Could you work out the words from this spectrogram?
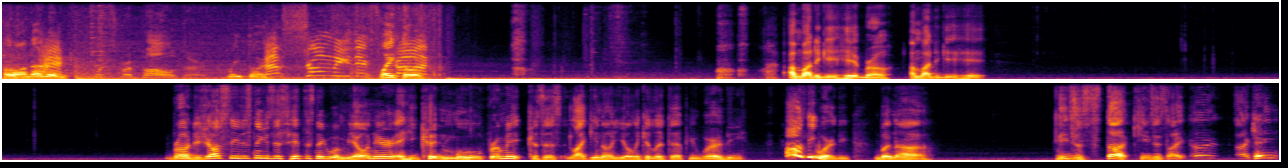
Hold on, I'm not ready. Was for Baldur. Wait, Thor. Show me this Wait, Thor. I'm about to get hit, bro. I'm about to get hit. Bro, did y'all see this nigga just hit this nigga with Mjolnir and he couldn't move from it? Cause it's like, you know, you only can lift it if you're worthy. How is he worthy? But nah. He just stuck. He just like, "Uh, I can't.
